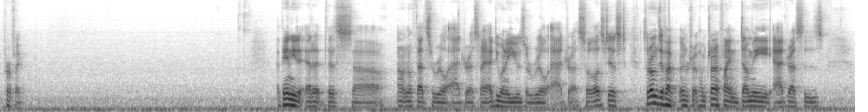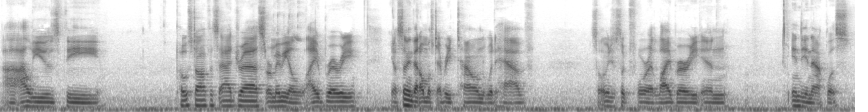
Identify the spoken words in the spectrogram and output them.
Perfect. I think I need to edit this. Uh, I don't know if that's a real address. I, I do want to use a real address. So let's just, sometimes if, I, if I'm trying to find dummy addresses, uh, I'll use the post office address or maybe a library, you know, something that almost every town would have. So let me just look for a library in Indianapolis.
